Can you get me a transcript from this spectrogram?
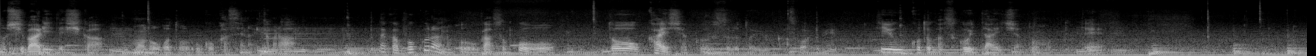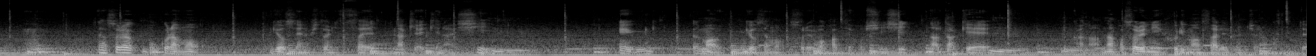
の縛りでしか物事を動かせないからだから僕らの方がそこをどう解釈するというか、そうね、っていうことがすごい大事だと思ってて、うん、だからそれは僕らも行政の人に伝えなきゃいけないし、えまあ行政もそれ分かってほしいしなだけかな、なんかそれに振り回されるんじゃなくて、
